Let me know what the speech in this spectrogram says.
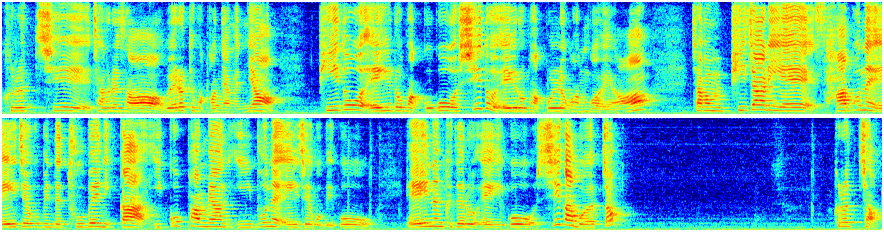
그렇지. 자, 그래서 왜 이렇게 바꿨냐면요. B도 A로 바꾸고 C도 A로 바꾸려고 한 거예요. 자, 그러면 B 자리에 4분의 A 제곱인데 2배니까 2 곱하면 2분의 A 제곱이고 A는 그대로 A고 C가 뭐였죠? 그렇죠.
